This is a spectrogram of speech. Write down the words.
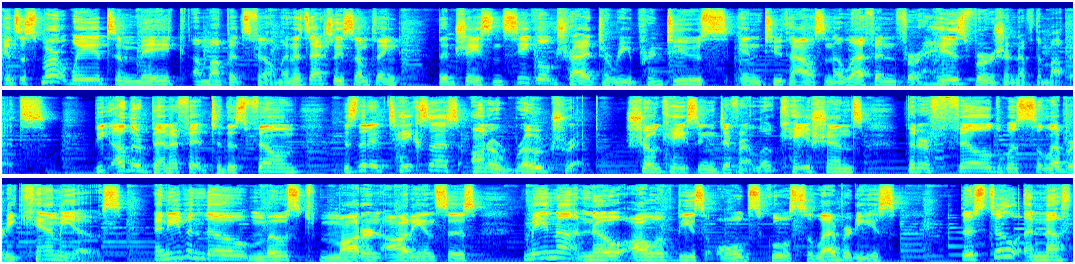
It's a smart way to make a Muppets film, and it's actually something that Jason Segel tried to reproduce in 2011 for his version of the Muppets. The other benefit to this film is that it takes us on a road trip showcasing different locations that are filled with celebrity cameos. And even though most modern audiences may not know all of these old school celebrities, there's still enough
